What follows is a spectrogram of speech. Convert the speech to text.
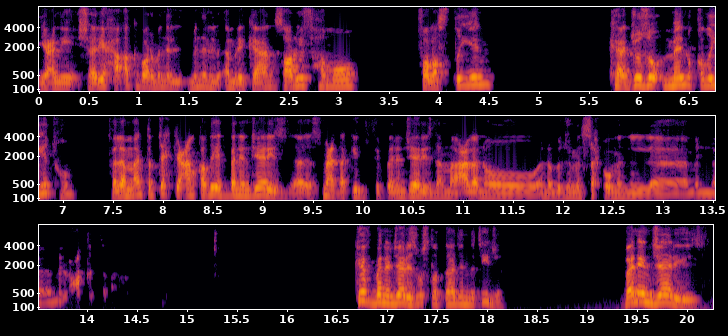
يعني شريحة أكبر من من الأمريكان صاروا يفهموا فلسطين كجزء من قضيتهم. فلما أنت بتحكي عن قضية Ben & Jerry's سمعت أكيد في Ben & Jerry's لما أعلنوا إنه بدهم ينسحبوا من من من العقد. كيف Ben & Jerry's وصلت لهذه النتيجة؟ Ben & Jerry's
